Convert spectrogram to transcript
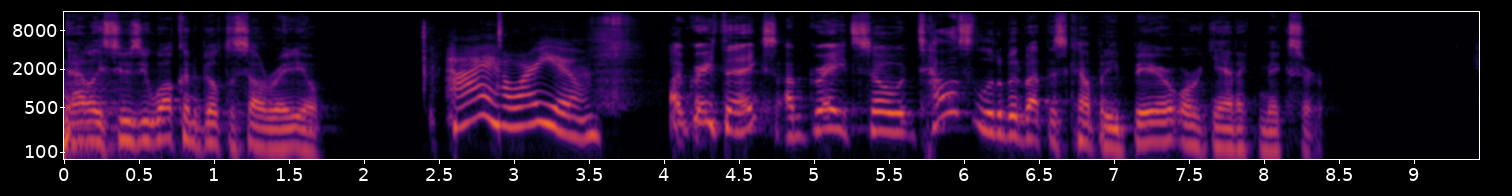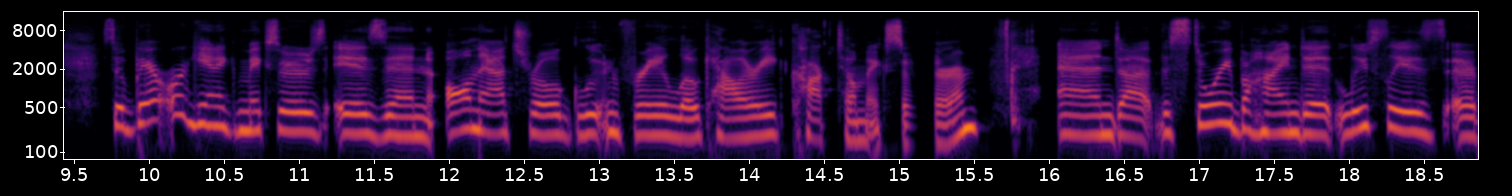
Natalie Susie, welcome to Built to Sell Radio. Hi, how are you? I'm great, thanks. I'm great. So tell us a little bit about this company, Bare Organic Mixer. So, Bare Organic Mixers is an all natural, gluten free, low calorie cocktail mixer. And uh, the story behind it, loosely is uh,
